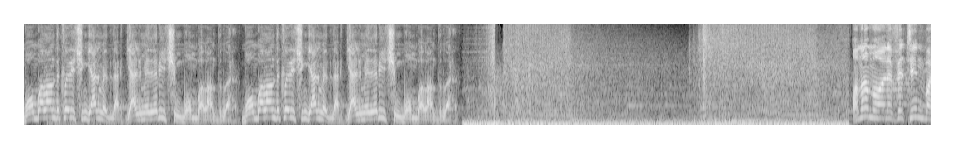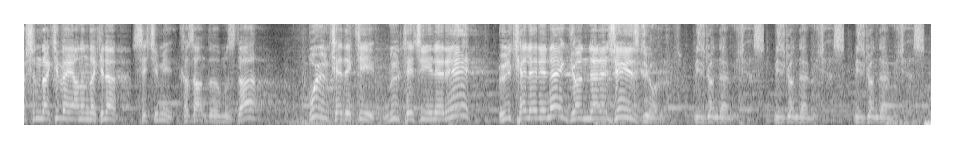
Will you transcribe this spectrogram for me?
Bombalandıkları için gelmediler. Gelmeleri için bombalandılar. Bombalandıkları için gelmediler. Gelmeleri için bombalandılar. Ana muhalefetin başındaki ve yanındakiler seçimi kazandığımızda bu ülkedeki mültecileri ülkelerine göndereceğiz diyorlar. Biz göndermeyeceğiz. Biz göndermeyeceğiz. Biz göndermeyeceğiz.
